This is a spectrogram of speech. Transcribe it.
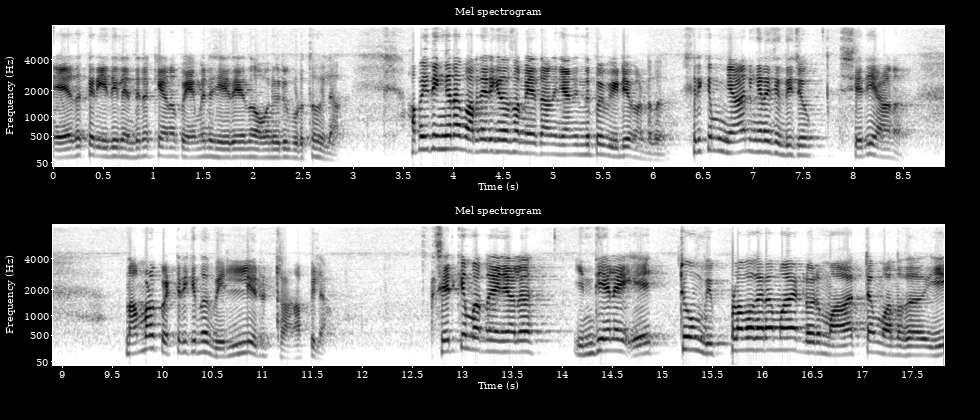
ഏതൊക്കെ രീതിയിൽ എന്തിനൊക്കെയാണ് പേയ്മെന്റ് ചെയ്തതെന്നോ അവനൊരു പിടുത്തമില്ല അപ്പോൾ ഇതിങ്ങനെ പറഞ്ഞിരിക്കുന്ന സമയത്താണ് ഞാൻ ഇന്നിപ്പോൾ വീഡിയോ കണ്ടത്. ശരിക്കും ഞാൻ ഇങ്ങനെ ചിന്തിച്ചു ശരിയാണ്. നമ്മൾ പെട്ടിരിക്കുന്നത് വലിയൊരു ട്രാപ്പിലാണ് ശരിക്കും പറഞ്ഞു കഴിഞ്ഞാൽ ഇന്ത്യയിലെ ഏറ്റവും വിപ്ലവകരമായിട്ടുള്ള ഒരു മാറ്റം വന്നത് ഈ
